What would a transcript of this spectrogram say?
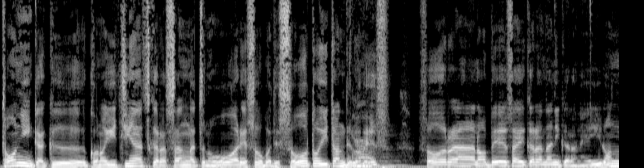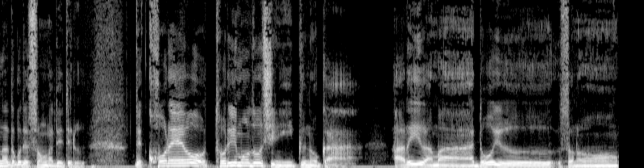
とにかく、この1月から3月の大荒れ相場で相当傷んでるわけです。はいそれはあの、米債から何からね、いろんなとこで損が出てる。で、これを取り戻しに行くのか、あるいはまあ、どういう、その、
